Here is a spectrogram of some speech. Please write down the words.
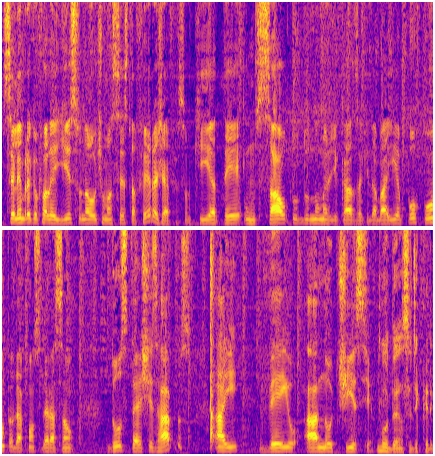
Você lembra que eu falei disso na última sexta-feira, Jefferson? Que ia ter um salto do número de casos aqui da Bahia por conta da consideração dos testes rápidos? Aí veio a notícia. Mudança de cri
